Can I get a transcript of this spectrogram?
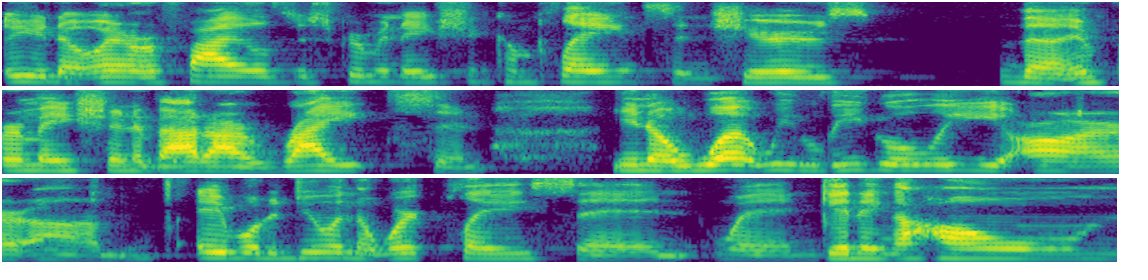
you know or files discrimination complaints and shares the information about our rights and you know what we legally are um, able to do in the workplace and when getting a home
